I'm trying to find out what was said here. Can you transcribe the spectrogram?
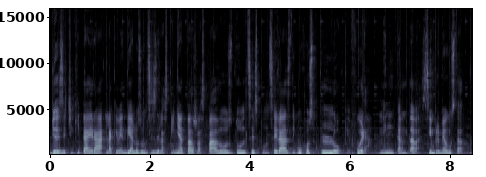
Yo desde chiquita era la que vendía los dulces de las piñatas, raspados, dulces, pulseras, dibujos, lo que fuera. Me encantaba, siempre me ha gustado.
